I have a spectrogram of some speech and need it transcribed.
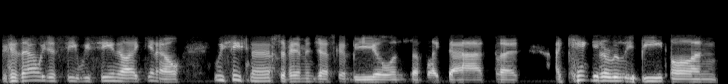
because now we just see we see like you know we see snaps of him and Jessica Biel and stuff like that. But I can't get a really beat on.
